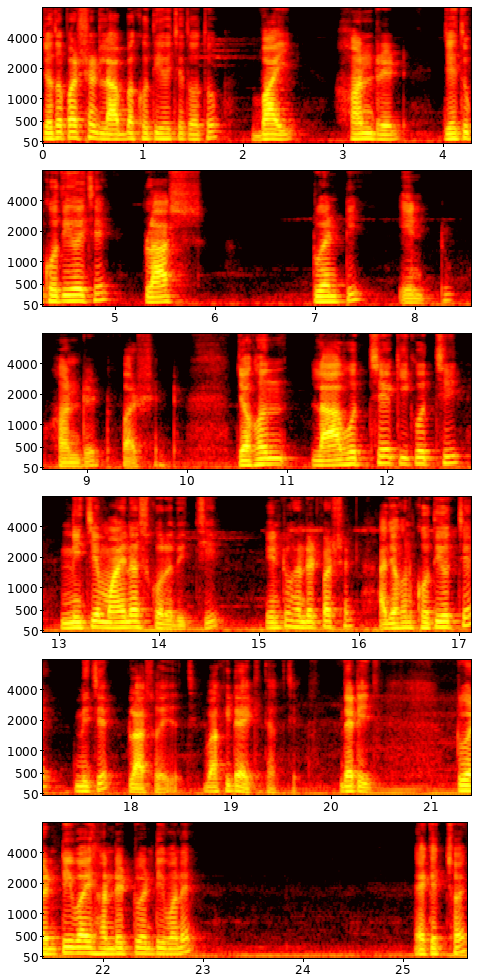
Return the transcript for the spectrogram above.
যত পার্সেন্ট লাভ বা ক্ষতি হয়েছে তত বাই হান্ড্রেড যেহেতু ক্ষতি হয়েছে plus twenty into hundred percent যখন লাভ হচ্ছে কি করছি? নিচে মাইনাস করে দিচ্ছি ইন্টু হান্ড্রেড পারসেন্ট আর যখন ক্ষতি হচ্ছে, নিচে প্লাস হয়ে যাচ্ছে। বাকিটা একই থাকছে। That is twenty by hundred twenty মানে একের ছয়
